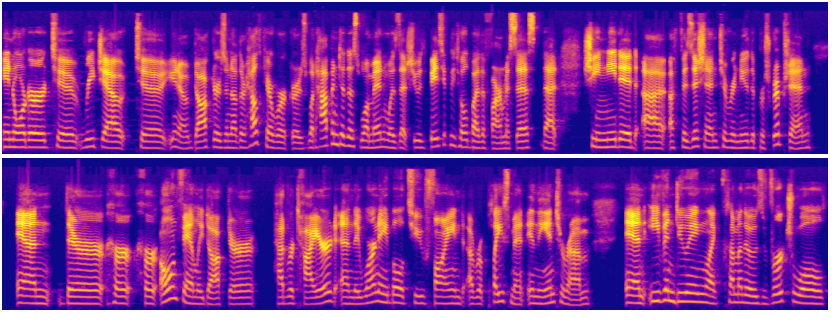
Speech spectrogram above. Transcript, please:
in order to reach out to you know doctors and other healthcare workers what happened to this woman was that she was basically told by the pharmacist that she needed uh, a physician to renew the prescription and their her her own family doctor had retired and they weren't able to find a replacement in the interim. And even doing like some of those virtual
